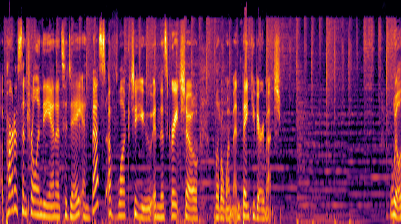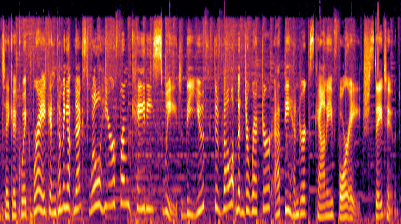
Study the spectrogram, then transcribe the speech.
a part of Central Indiana today and best of luck to you in this great show, Little Women. Thank you very much. We'll take a quick break, and coming up next, we'll hear from Katie Sweet, the Youth Development Director at the Hendricks County 4 H. Stay tuned.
